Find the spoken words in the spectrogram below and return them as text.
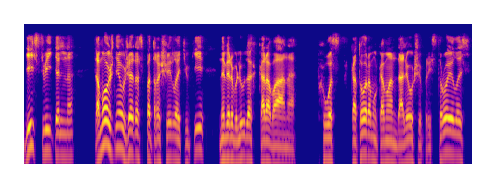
Действительно, таможня уже распотрошила тюки на верблюдах каравана, в хвост которому команда Алеши пристроилась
